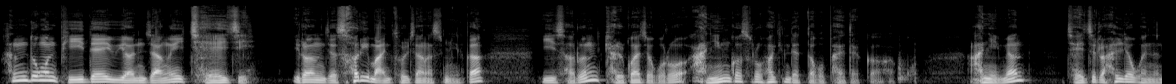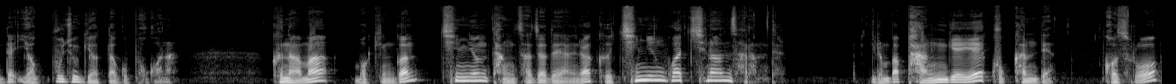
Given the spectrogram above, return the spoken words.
한동훈 비대위원장의 재지 이런 이제 설이 많이 돌지 않았습니까? 이 설은 결과적으로 아닌 것으로 확인됐다고 봐야 될 것 같고 아니면 제지를 하려고 했는데 역부족이었다고 보거나 그나마 먹힌 건 친윤 당사자들이 아니라 그 친윤과 친한 사람들 이른바 반계에 국한된 것으로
